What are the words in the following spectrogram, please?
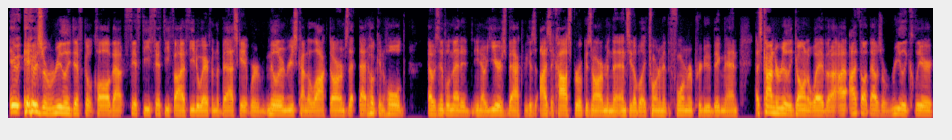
It, it was a really difficult call about 50, 55 feet away from the basket where Miller and Reese kind of locked arms. That, that hook and hold that was implemented, you know, years back because Isaac Haas broke his arm in the NCAA tournament. The former Purdue big man has kind of really gone away, but I, I thought that was a really clear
